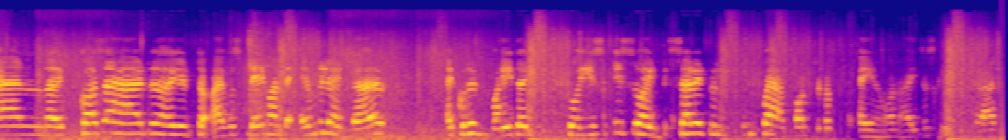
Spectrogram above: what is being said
and uh, because I had uh, it, I was playing on the emulator. I couldn't buy the so easily, so I decided to link my account to my own. I just created that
